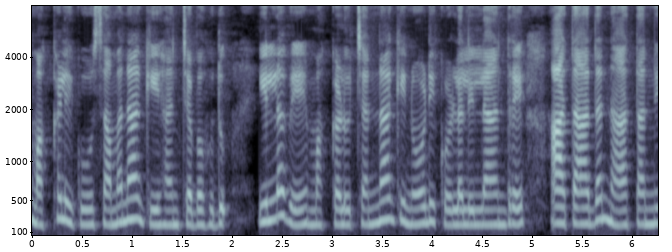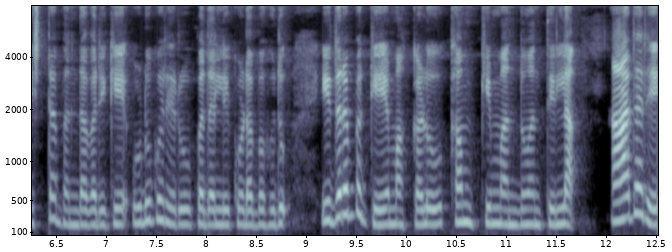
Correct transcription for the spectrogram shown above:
ಮಕ್ಕಳಿಗೂ ಸಮನಾಗಿ ಹಂಚಬಹುದು. ಇಲ್ಲವೇ ಮಕ್ಕಳು ಚೆನ್ನಾಗಿ ನೋಡಿಕೊಳ್ಳಲಿಲ್ಲ ಅಂದರೆ ಆತ ಅದನ್ನು ತನ್ನಿಷ್ಟ ಬಂದವರಿಗೆ ಉಡುಗೊರೆ ರೂಪದಲ್ಲಿ ಕೊಡಬಹುದು. ಇದರ ಬಗ್ಗೆ ಮಕ್ಕಳು ಕಮ್ ಕಿಮ್ ಅನ್ನುವಂತಿಲ್ಲ. ಆದರೆ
